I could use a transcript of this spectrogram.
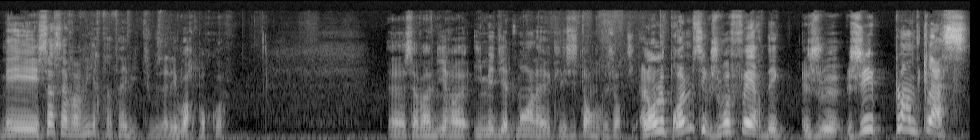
Mais ça, ça va venir très très vite. Vous allez voir pourquoi. Euh, ça va venir euh, immédiatement avec les histoires de sorties. Alors le problème, c'est que je veux faire des... J'ai plein de classes.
